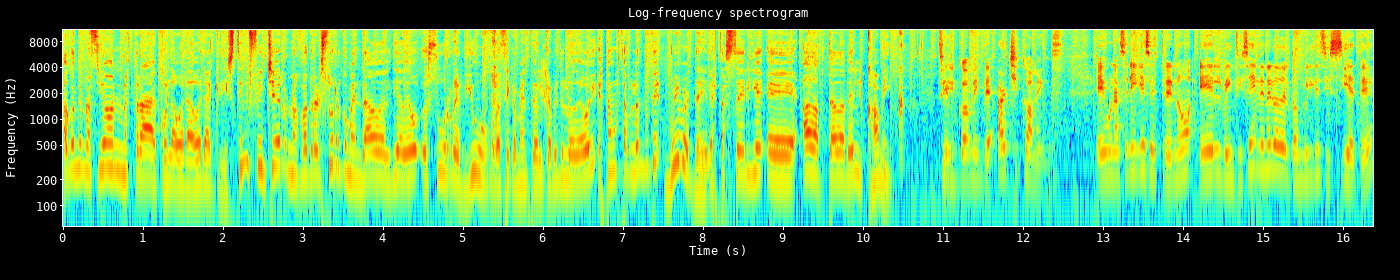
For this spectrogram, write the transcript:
A continuación, nuestra colaboradora Christine Fischer nos va a traer su recomendado del día de hoy, su review básicamente del capítulo de hoy. Estamos hablando de Riverdale, esta serie eh, adaptada del cómic. Sí. el cómic de Archie Comics. Es una serie que se estrenó el 26 de enero del 2017.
